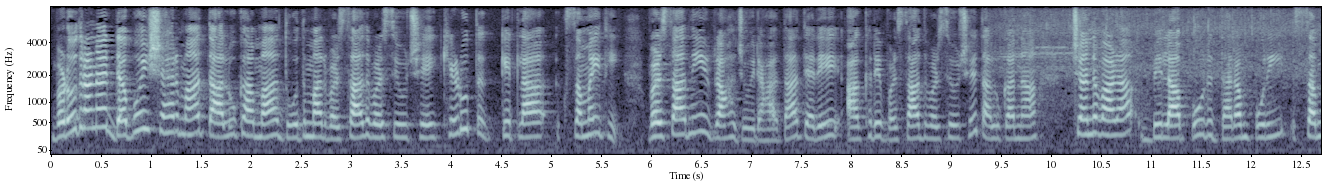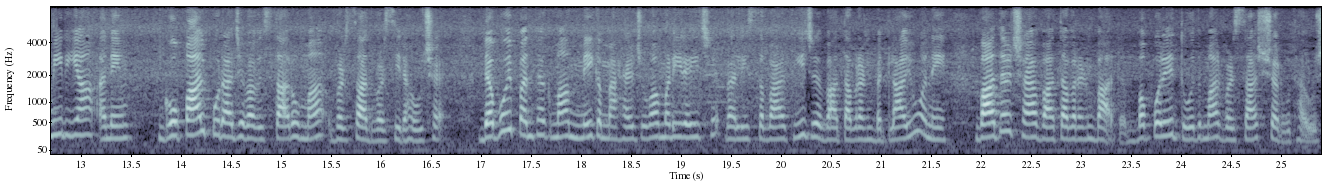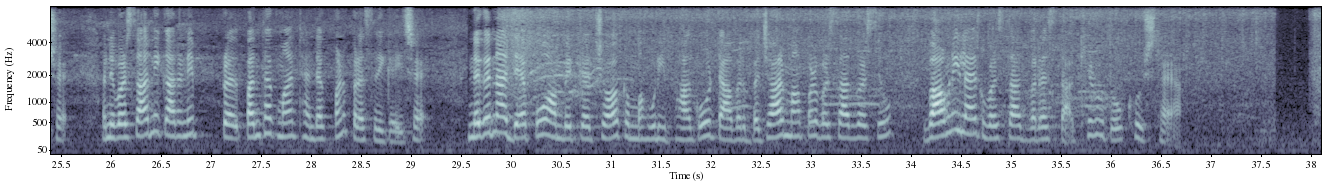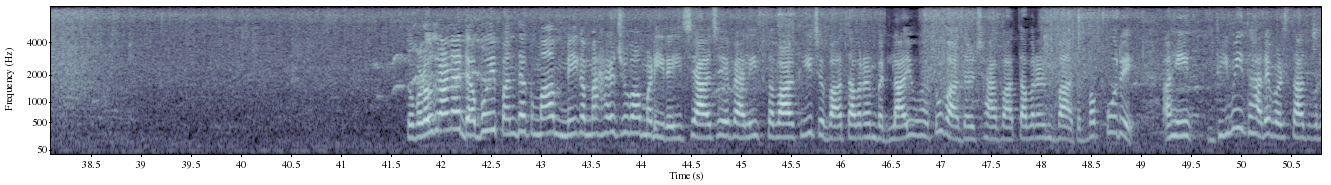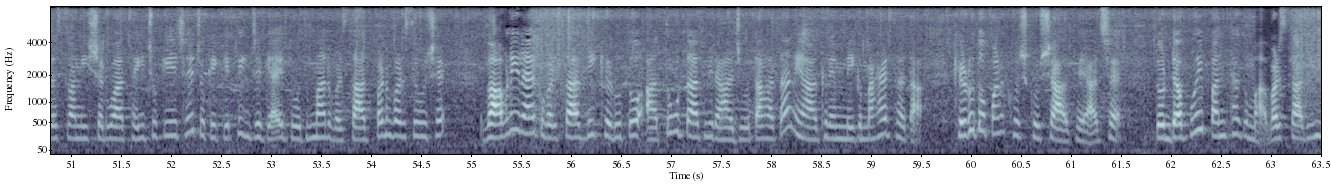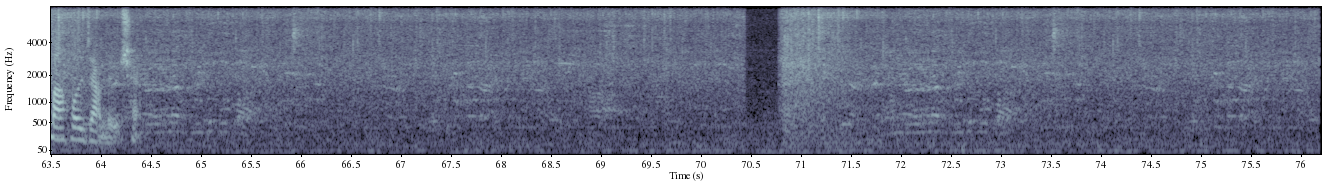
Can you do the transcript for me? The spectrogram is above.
વડોદરાના ડભોઈ શહેરમાં તાલુકામાં ધોધમાર વરસાદ વરસ્યો છે. ખેડૂત કેટલા સમયથી વરસાદની રાહ જોઈ રહ્યા હતા, ત્યારે આખરે વરસાદ વરસ્યો છે. તાલુકાના ચનવાડા, બિલાપુર, ધરમપુરી, સમીરિયા અને ગોપાલપુરા જેવા વિસ્તારોમાં વરસાદ વરસી રહ્યો છે. ડભોઈ પંથકમાં મેઘમહેર જોવા મળી રહી છે. વહેલી સવારથી જ વાતાવરણ બદલાયું અને વાદળછાયા વાતાવરણ બાદ બપોરે ધોધમાર વરસાદ શરૂ થયો છે અને વરસાદને કારણે પંથકમાં ઠંડક પણ પ્રસરી ગઈ છે. નગરના ડેપો, આંબેડકર ચોક, મહુડી ભાગો ટાવર બજારમાં પણ વરસાદ વરસ્યો. વાવણી લાયક વરસાદ વરસતા ખેડૂતો ખુશ થયા. તો વડોદરાના ડભોઈ પંથકમાં મેઘમહેર જોવા મળી રહી છે. આજે વહેલી સવારથી જ વાતાવરણ બદલાયું હતું. વાદળછાયા વાતાવરણ બાદ બપોરે અહીં ધીમી ધારે વરસાદ વરસવાની શરૂઆત થઈ ચૂકી છે, જોકે કેટલીક જગ્યાએ ધોધમાર વરસાદ પણ વરસ્યો છે. વાવણી લાયક વરસાદની ખેડૂતો આતુરતાથી રાહ જોતા હતા અને આખરે મેઘમહેર થતા ખેડૂતો પણ ખુશખુશાલ થયા છે. તો ડભોઈ પંથકમાં વરસાદી માહોલ જામ્યો છે.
